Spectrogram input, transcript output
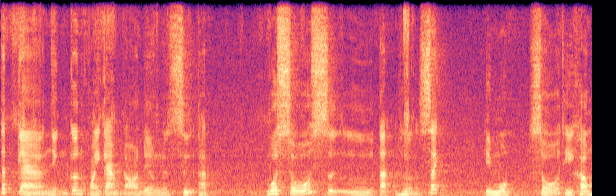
tất cả những cơn khoái cảm đó đều là sự thật. Một số sự tận hưởng sách thì một số thì không.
